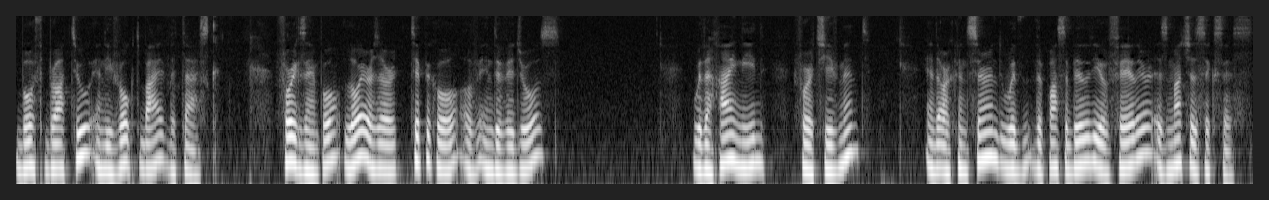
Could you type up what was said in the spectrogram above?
both brought to and evoked by the task. For example, lawyers are typical of individuals with a high need for achievement and are concerned with the possibility of failure as much as success.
